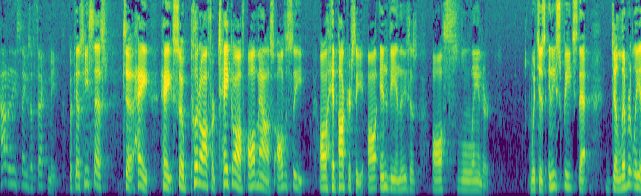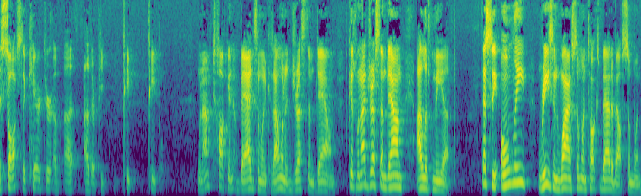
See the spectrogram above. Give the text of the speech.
how do these things affect me? Because he says to, hey, hey, so put off or take off all malice, all deceit, all hypocrisy, all envy, and then he says, all slander, which is any speech that deliberately assaults the character of uh, other pe- pe- people. When I'm talking bad someone because I want to dress them down, because when I dress them down, I lift me up. That's the only reason why someone talks bad about someone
